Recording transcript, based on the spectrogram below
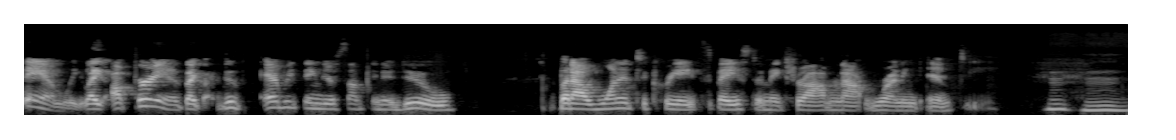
family, like uh, friends, like just everything, there's something to do. But I wanted to create space to make sure I'm not running empty. Mm-hmm.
